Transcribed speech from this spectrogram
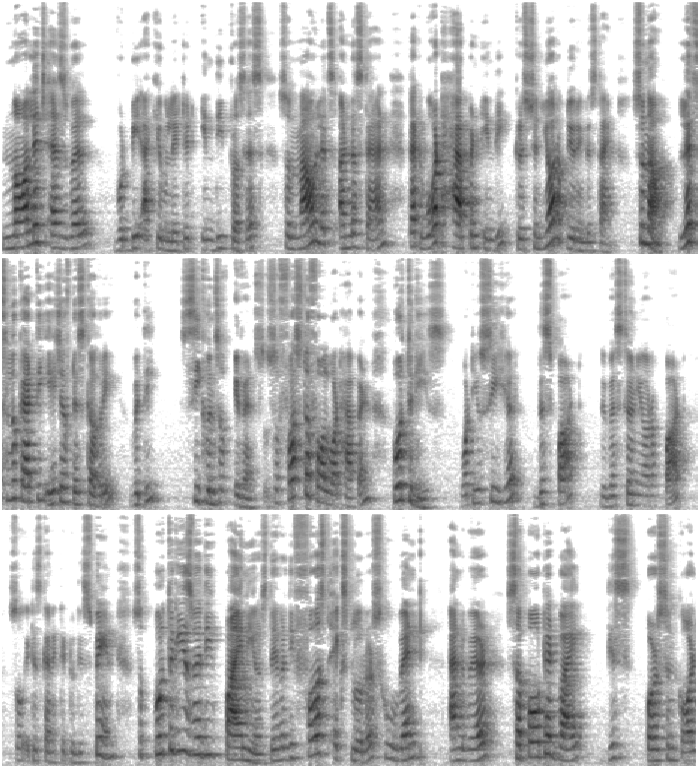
knowledge as well would be accumulated in the process. So now let's understand that what happened in the Christian Europe during this time. So now let's look at the age of discovery with the sequence of events. So first of all what happened? Portuguese. What you see here, this part, the Western Europe part, so it is connected to the Spain. So Portuguese were the pioneers. They were the first explorers who went and were supported by this person called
